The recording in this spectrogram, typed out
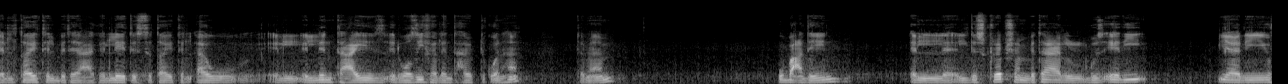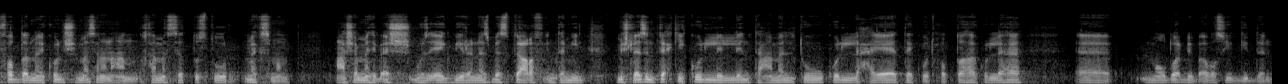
ال title بتاعك ال latest title أو ال- اللي أنت عايز الوظيفة اللي أنت حابب تكونها. تمام؟ وبعدين ال description بتاع الجزئية دي يعني يفضل ما يكونش مثلا عن خمس ست سطور maximum عشان ما تبقاش جزئية كبيرة. الناس بس تعرف انت مين. مش لازم تحكي كل اللي انت عملته كل حياتك وتحطها كلها. آه، الموضوع بيبقى بسيط جدا.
